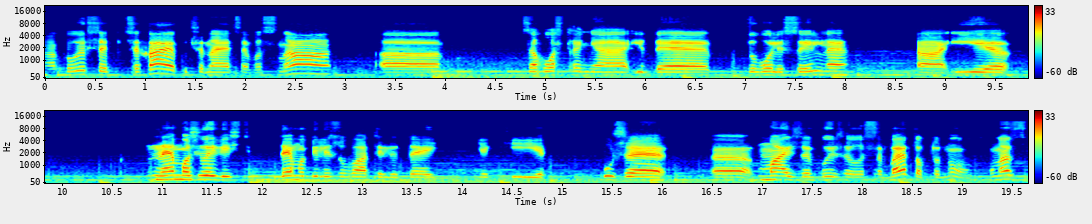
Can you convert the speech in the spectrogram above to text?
А коли все підсихає, починається весна, а, загострення іде доволі сильне, а, і неможливість демобілізувати людей, які вже е, майже вижили себе. Тобто, ну у нас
